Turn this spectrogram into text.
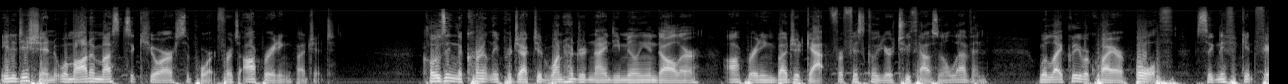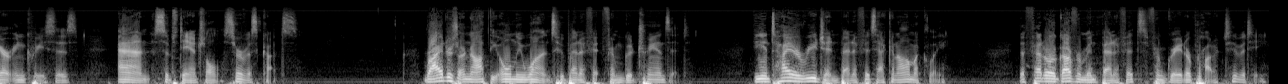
In addition, WMATA must secure support for its operating budget. Closing the currently projected $190 million operating budget gap for fiscal year 2011 will likely require both significant fare increases and substantial service cuts. Riders are not the only ones who benefit from good transit. The entire region benefits economically. The federal government benefits from greater productivity.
